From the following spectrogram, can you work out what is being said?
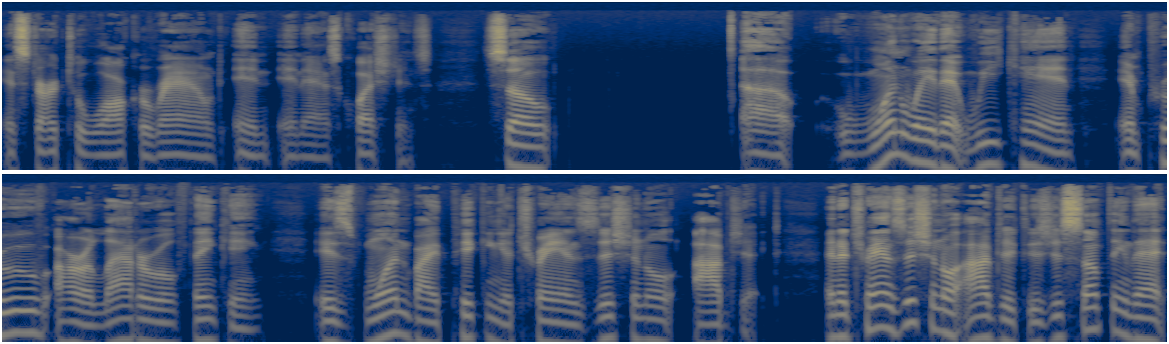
and start to walk around and, and ask questions. So, uh, one way that we can improve our lateral thinking is one by picking a transitional object. And a transitional object is just something that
